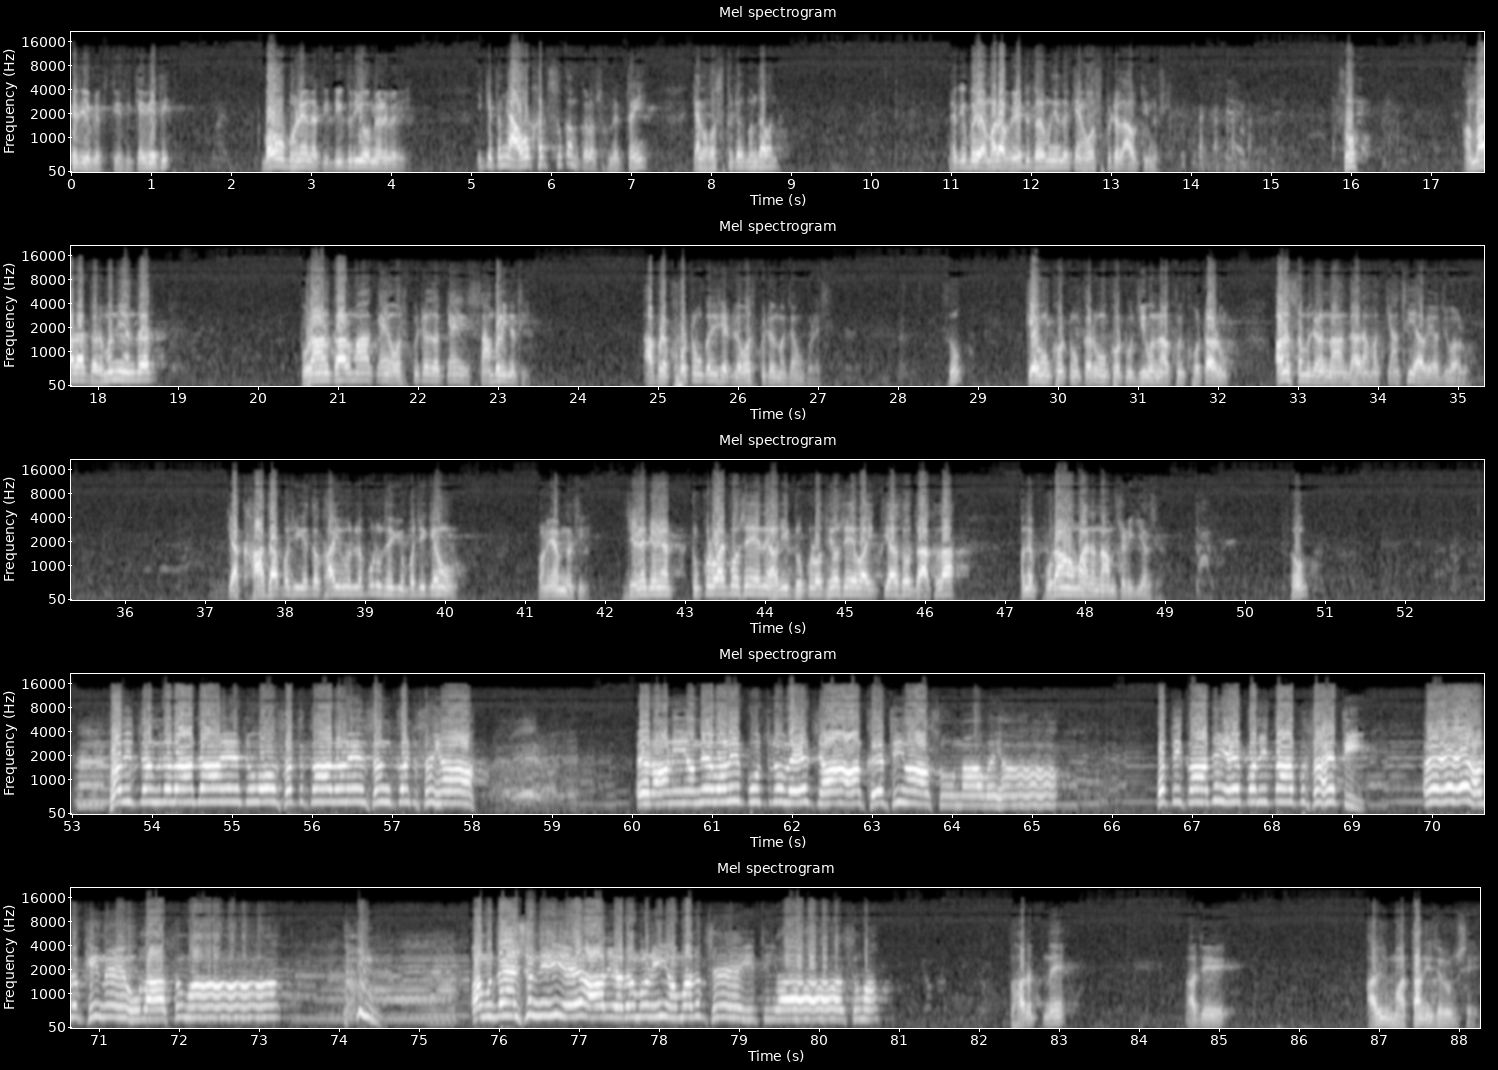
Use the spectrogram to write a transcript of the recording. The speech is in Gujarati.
ભણેલી વ્યક્તિ હતી. કેવી હતી? બહુ ભણેલ હતી, ડિગ્રીઓ મેળવેલી. એ કે તમે આવો ખર્ચ શું કામ કરો છો? મેં ત્યાં ક્યાંક હોસ્પિટલ બંધાવવાના? મેં કીધું, ભાઈ, અમારા વેદ ધર્મની અંદર ક્યાંય હોસ્પિટલ આવતી નથી. શું? અમારા ધર્મની અંદર પુરાણકાળમાં ક્યાંય હોસ્પિટલ ક્યાંય સાંભળી નથી. આપણે ખોટું કરી છે એટલે હોસ્પિટલમાં જવું પડે છે. શું? કેવું ખોટું, કરવું ખોટું, જીવન આખું ખોટાડું, અણસમજણના અંધારામાં ક્યાંથી આવે અજવાળું? કે ખાધા પછી એ તો ખાયું એટલે પૂરું થઈ ગયું, પછી કેવું? પણ એમ નથી. જેણે જેણે ટુકડો આપ્યો છે, એને હરી ઢુકડો થયો છે, એવા ઇતિહાસો, દાખલા અને પુરાણોમાં એના નામ ચડી ગયા છે. હરિચંદ્ર રાજાએ જુઓ સત્કારણે સંકટ સહ્યા એ રાણી અને વળી પુત્ર વેચા આંખેથી આંસુ ના વહ્યા પતિ કાજે પરિતાપ સહેતી, એ હરખીને ઉલ્લાસમાં. અમ દેશની એ આર્ય રમણી અમર છે ઇતિહાસમાં. ભારતને આજે આવી માતાની જરૂર છે.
